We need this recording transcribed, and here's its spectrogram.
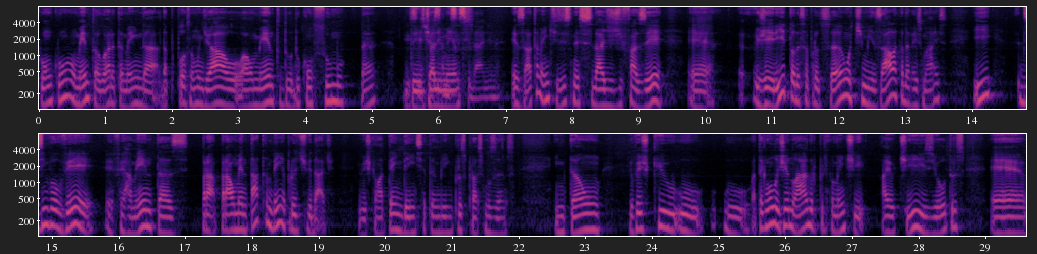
com, com o aumento agora também da, da população mundial, o aumento do, do consumo, né? de, de alimentos. necessidade, né? Exatamente, existe necessidade de fazer, é, gerir toda essa produção, otimizá-la cada vez mais e desenvolver é, ferramentas para aumentar também a produtividade. Eu vejo que é uma tendência também para os próximos anos. Então, eu vejo que o, o, a tecnologia no agro, principalmente IoTs e outros, é,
